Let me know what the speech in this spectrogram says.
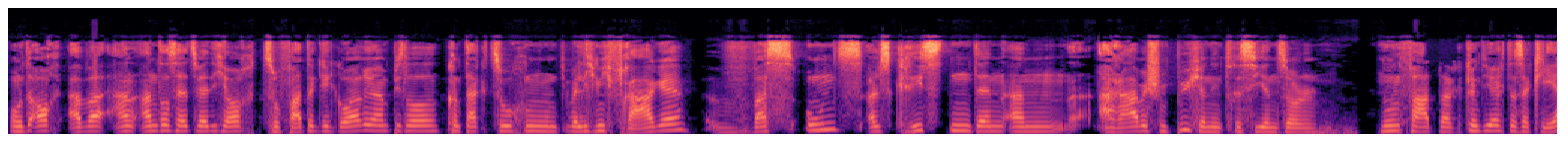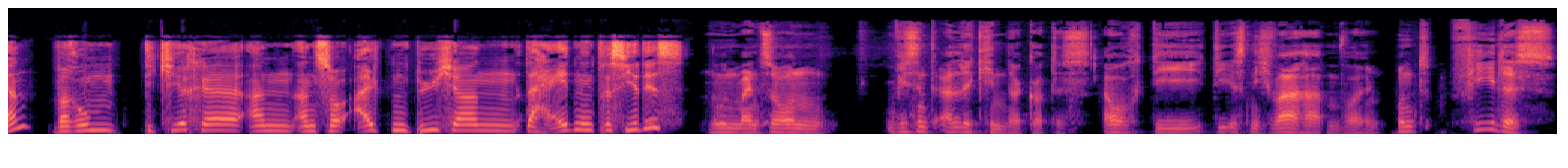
Und auch, aber andererseits werde ich auch zu Vater Gregorio ein bisschen Kontakt suchen, weil ich mich frage, was uns als Christen denn an arabischen Büchern interessieren soll. Nun, Vater, könnt ihr euch das erklären? Warum die Kirche an, an so alten Büchern der Heiden interessiert ist? Nun, mein Sohn, wir sind alle Kinder Gottes, auch die, die es nicht wahrhaben wollen. Und vieles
